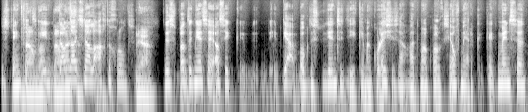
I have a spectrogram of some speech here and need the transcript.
Dus ik denk Dan dat in, dan dan nation- nationale achtergrond. Ja. Dus wat ik net zei, als ik, ja, ook de studenten die ik in mijn collegezaal had, maar ook wat ik zelf merk. Kijk, mensen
